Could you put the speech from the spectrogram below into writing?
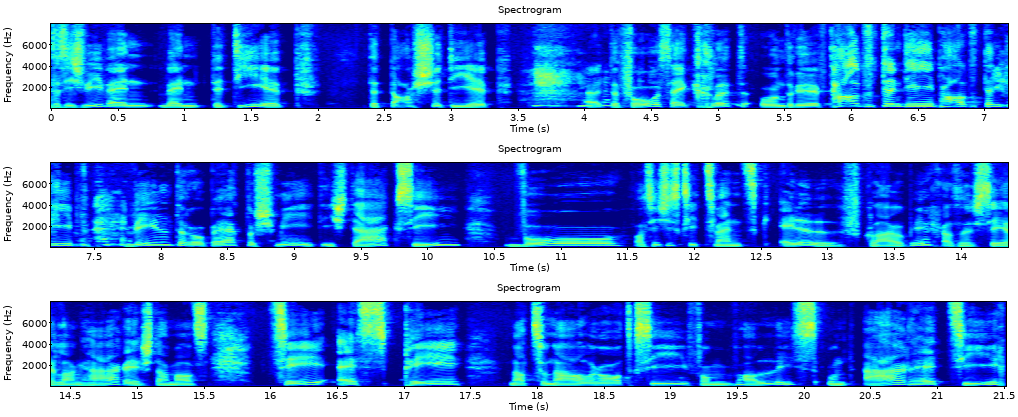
das ist wie wenn, wenn der Dieb der Taschendieb äh, davon säckelt und ruft, haltet den Dieb, haltet den Dieb. Weil der Roberto Schmid ist der gewesen, wo, was ist es gewesen, 2011, glaube ich, also ist sehr lang her, er ist damals CSP Nationalrat gsi vom Wallis und er hat sich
